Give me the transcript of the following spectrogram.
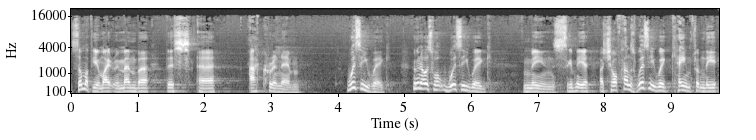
Some of you might remember this uh, acronym WYSIWYG. Who knows what WYSIWYG means. Give me a, a show of hands. WYSIWYG came from the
